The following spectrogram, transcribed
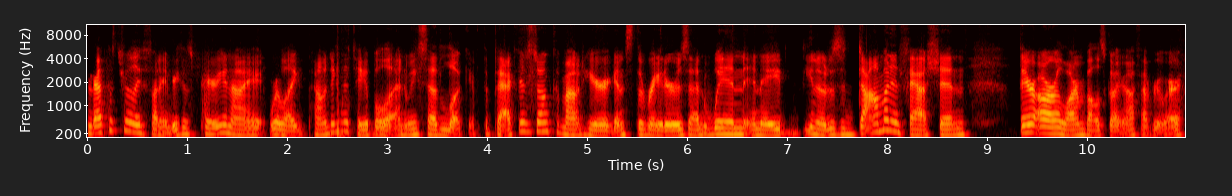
That's really funny because Perry and I were like pounding the table and we said, look, if the Packers don't come out here against the Raiders and win in a, you know, just a dominant fashion, there are alarm bells going off everywhere.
